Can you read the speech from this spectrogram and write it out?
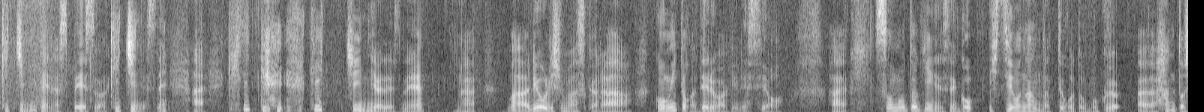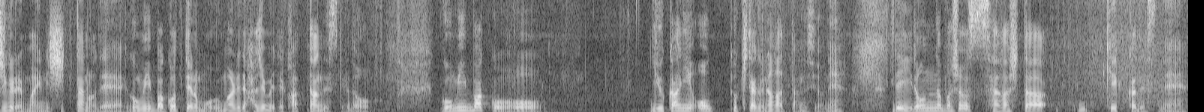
キッチンみたいなスペースはキッチンですね、はい、キッチンにはですね、はい。まあ、料理しますからゴミとか出るわけですよ。はい、その時にですねご必要なんだってことを僕半年ぐらい前に知ったのでゴミ箱っていうのも生まれて初めて買ったんですけどゴミ箱を床に置きたくなかったんですよね。でいろんな場所を探した結果ですね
